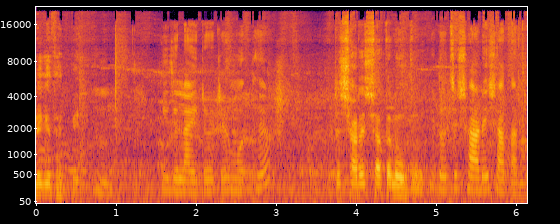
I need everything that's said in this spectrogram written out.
লেগে থাকবে। এই যে লাইট ওয়েটের মধ্যে। এটা সাড়ে সাতান্ন ওজন। এটা হচ্ছে সাড়ে সাত আনা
